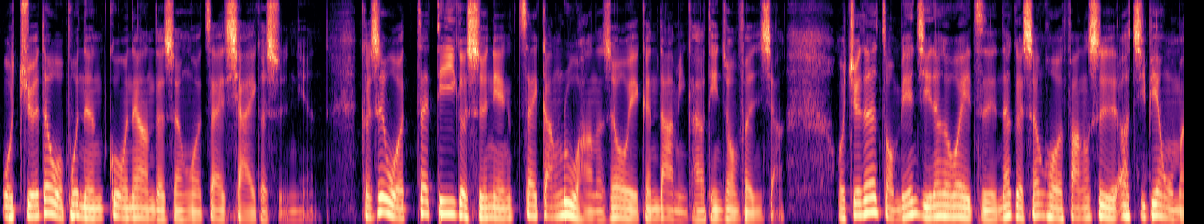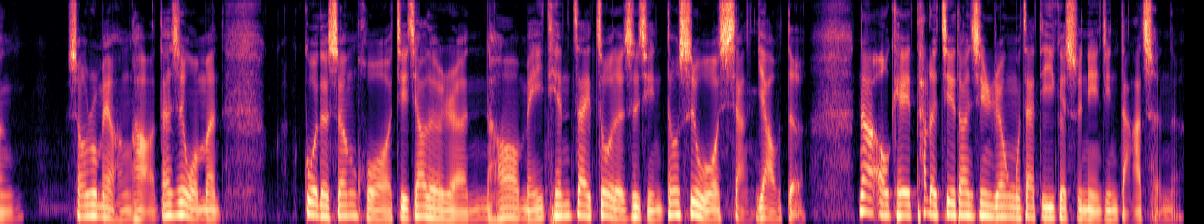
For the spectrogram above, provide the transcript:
我觉得我不能过那样的生活，在下一个十年。可是我在第一个十年，在刚入行的时候，我也跟大米还有听众分享，我觉得总编辑那个位置、那个生活方式，哦，即便我们收入没有很好，但是我们过的生活、结交的人，然后每一天在做的事情，都是我想要的。那 OK，他的阶段性任务在第一个十年已经达成了。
